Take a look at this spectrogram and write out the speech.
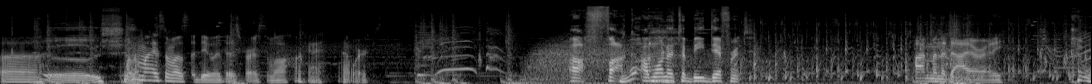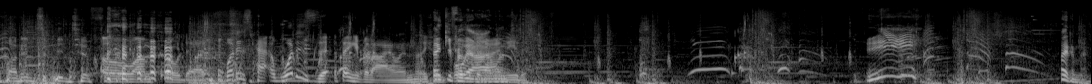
Uh, oh shit. what am I supposed to do with this? First of all, okay, that works. Oh fuck! I want it to be different. I'm gonna die already. I wanted to be different. Oh, I'm so dead. What is ha- what is that? Thank you for the island. Because Thank you for the did I island. need it. Wait a minute.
